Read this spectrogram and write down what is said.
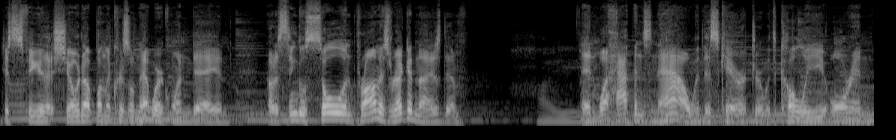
Just a figure that showed up on the Crystal Network one day, and not a single soul in Promise recognized him. And what happens now with this character, with Cully, Orin,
